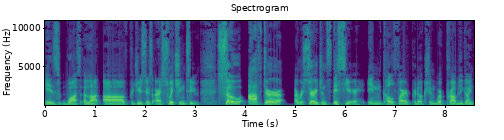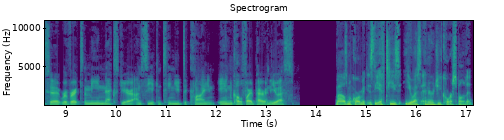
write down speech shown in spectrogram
is what a lot of producers are switching to. So after a resurgence this year in coal-fired production, we're probably going to revert to the mean next year and see a continued decline in coal-fired power in the US. Miles McCormick is the FT's U.S. energy correspondent.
